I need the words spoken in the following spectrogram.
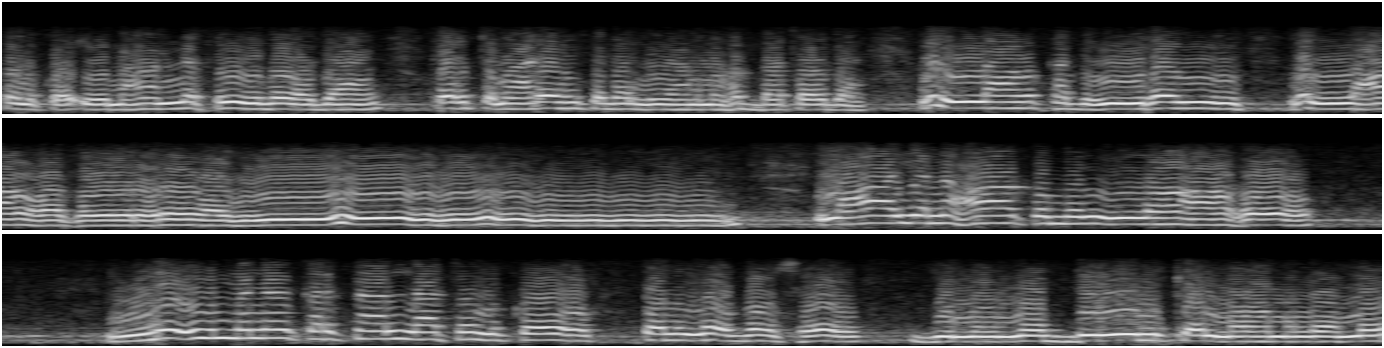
ان کو ایمان نصیب ہو جائے، پھر تمہارے ان کے درمیان محبت ہو جائے۔ واللہ کبیر واللہ غفور لا ينهاكم اللہ نہیں منع کرتا اللہ تم کو ان لوگوں سے جنہوں نے دین کے معاملے میں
